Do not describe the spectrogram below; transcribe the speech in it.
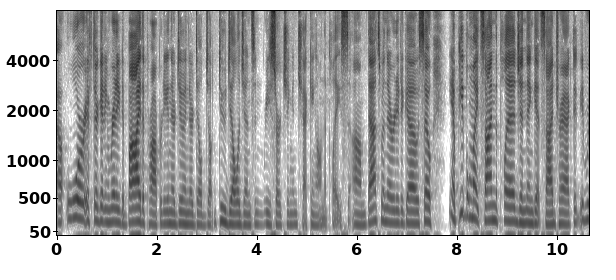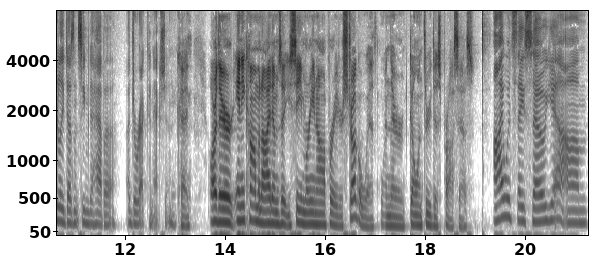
uh, or if they're getting ready to buy the property and they're doing their due diligence and researching and checking on the place. Um, that's when they're ready to go. So, you know, people might sign the pledge and then get sidetracked. It, it really doesn't seem to have a, a direct connection. Okay. Are there any common items that you see marine operators struggle with when they're going through this process? I would say so, yeah. Um,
